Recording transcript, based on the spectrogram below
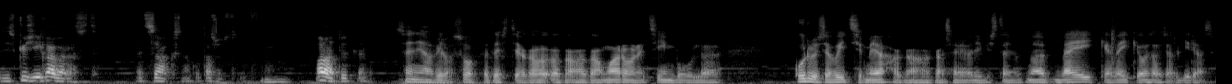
siis küsi ka pärast, et saaks nagu tasustatud. Mhm. alati ütlen. See on hea filosoofia tõesti, aga, aga, aga ma arvan, et siin puhul äh, kurjuse võitsime jah, aga, aga see oli vist ainult no, väike, väike osa seal kirjas.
